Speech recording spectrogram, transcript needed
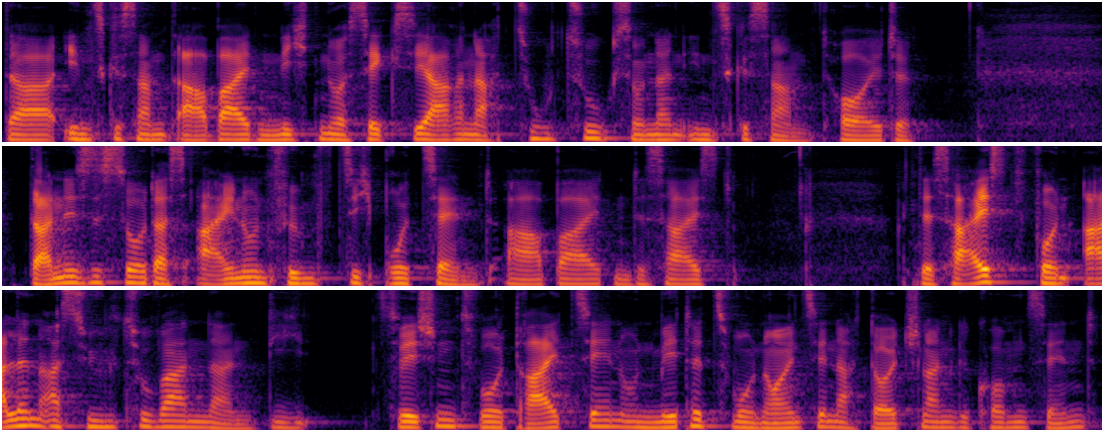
da insgesamt arbeiten, nicht nur sechs Jahre nach Zuzug, sondern insgesamt heute. Dann ist es so, dass 51 Prozent arbeiten. Das heißt, das heißt, von allen Asylzuwandern, die zwischen 2013 und Mitte 2019 nach Deutschland gekommen sind,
